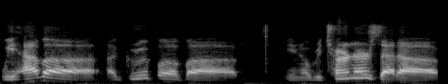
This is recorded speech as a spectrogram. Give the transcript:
we have a, a group of uh, you know returners that uh,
